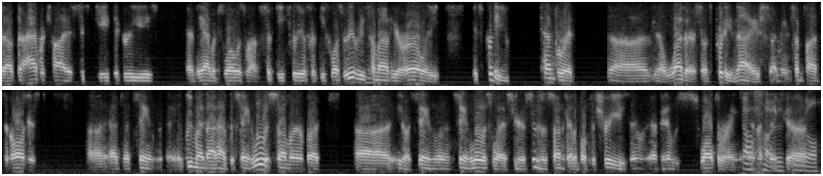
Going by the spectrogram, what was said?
uh, the average high is 68 degrees and the average low is around 53 or 54. So even if you come out here early, it's pretty temperate uh, you know weather, so it's pretty nice. I mean, sometimes in August uh, at, at St. We might not have the St. Louis summer, but uh, you know, St. St. Louis last year, as soon as the sun got above the trees, I mean, it was sweltering. Oh, and I think, it was brutal.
